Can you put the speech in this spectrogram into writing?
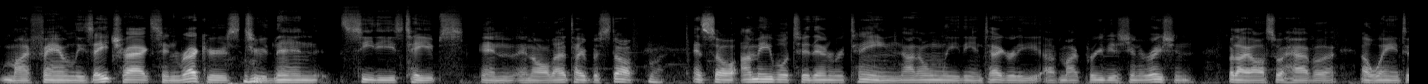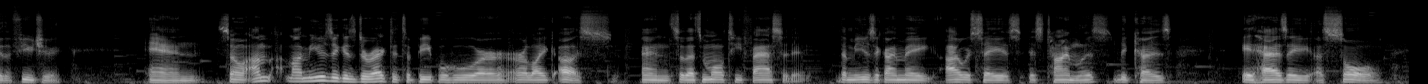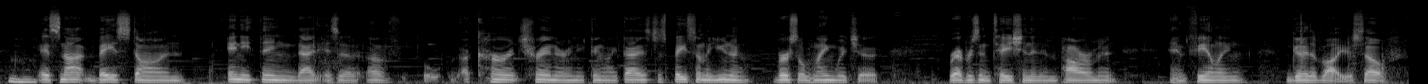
my family's eight tracks and records to mm-hmm. then CDs, tapes, and, and all that type of stuff. Right. And so I'm able to then retain not only the integrity of my previous generation, but I also have a, a way into the future. And so I'm my music is directed to people who are, are like us. And so that's multifaceted. The music I make, I would say is, is timeless because it has a, a soul. Mm-hmm. It's not based on anything that is a, of a current trend or anything like that. It's just based on the universal language of representation and empowerment and feeling good about yourself.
